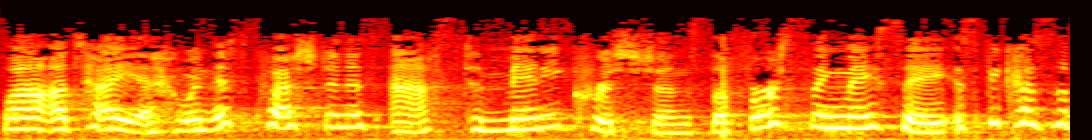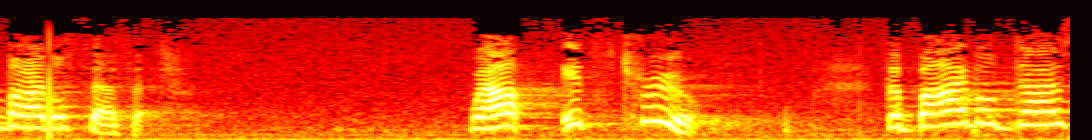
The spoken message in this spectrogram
Well, I'll tell you, when this question is asked to many Christians, the first thing they say is because the Bible says it. Well, it's true. The Bible does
